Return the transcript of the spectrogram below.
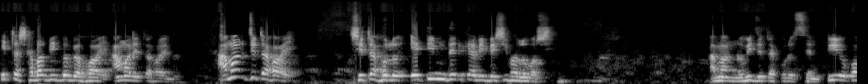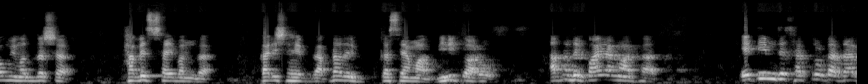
এটা স্বাভাবিকভাবে হয়, আমার এটা হয় না। আমার যেটা হয়, সেটা হলো এতিমদেরকে আমি বেশি ভালোবাসি। আমার নবী যেটা করেছেন, প্রিয় কওমি মাদ্রাসা হাফেজ সাহেবানরা, কারি সাহেবরা, আপনাদের কাছে আমার বিনীত আরও, আপনাদের পায়ে আমার হাত। এতিম যে ছাত্রটা, তার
